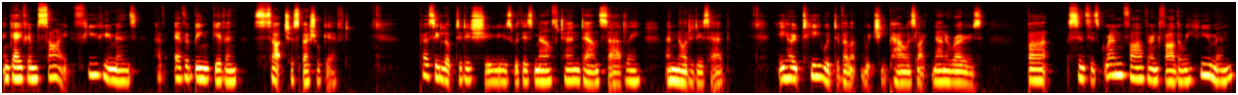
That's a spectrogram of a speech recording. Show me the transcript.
and gave him sight. Few humans have ever been given such a special gift. Percy looked at his shoes with his mouth turned down sadly and nodded his head. He hoped he would develop witchy powers like Nana Rose, but since his grandfather and father were human,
